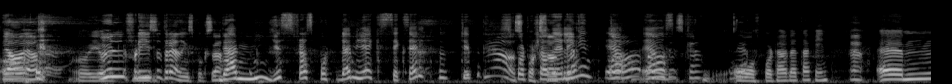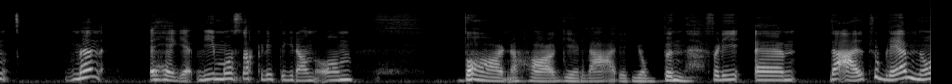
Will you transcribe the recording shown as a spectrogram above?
Og- Ja, ja. og Ull, flis og treningsbukse. Det er mye fra sport. Det er mye XXL. Typ. Ja, Sportsavdelingen. Ja, Ja, ja. Og sportavdelingen er fin. Ja. Um, men Hege, vi må snakke litt grann om barnehagelærerjobben. Fordi um, det er et problem nå.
